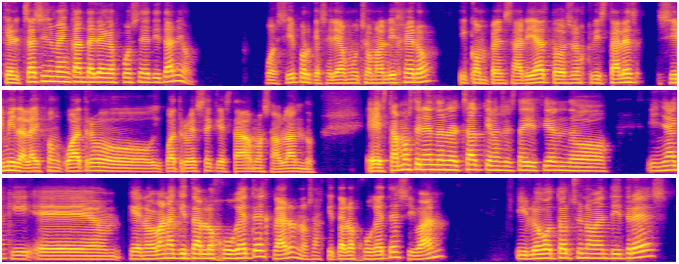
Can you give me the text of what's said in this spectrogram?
¿Que el chasis me encantaría que fuese de titanio? Pues sí, porque sería mucho más ligero y compensaría todos esos cristales similar al iPhone 4 y 4S que estábamos hablando. estamos teniendo en el chat que nos está diciendo Iñaki, eh, que nos van a quitar los juguetes, claro, nos has quitado los juguetes, Iván. Y luego Torch 93,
